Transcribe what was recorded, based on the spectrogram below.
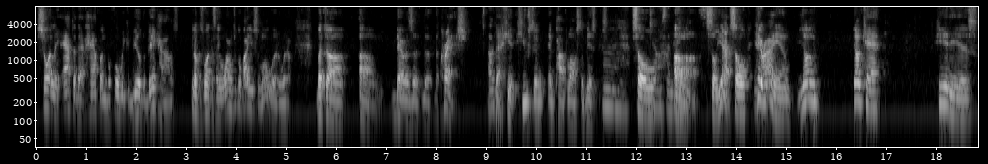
shortly after that happened, before we could build the big house, you know, because one can say, well, why don't you go buy you some more wood or whatever? But uh, um, there was a the, the crash Oh, that hit Houston, and Pop lost the business. Mm. So That was in the uh so yeah so Yeah. here i am young young cat here it is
